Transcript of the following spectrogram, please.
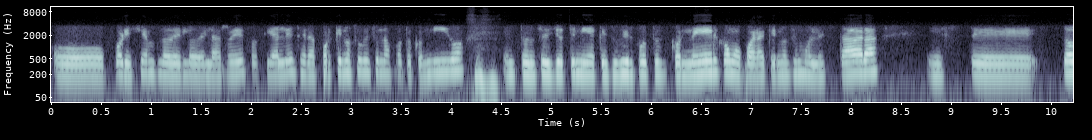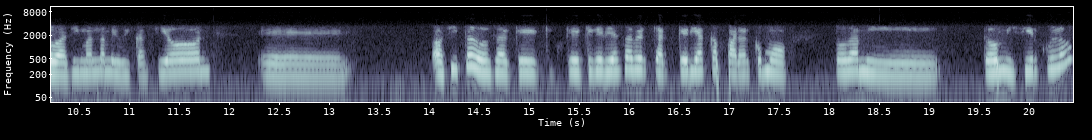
o por ejemplo de lo de las redes sociales era por qué no subes una foto conmigo, entonces yo tenía que subir fotos con él como para que no se molestara, este todo así manda mi ubicación, eh, así todo, o sea que, que, que quería saber que quería acaparar como toda mi todo mi círculo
